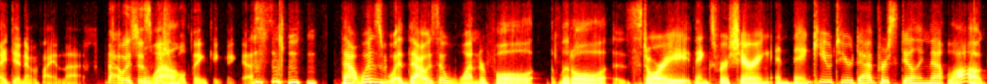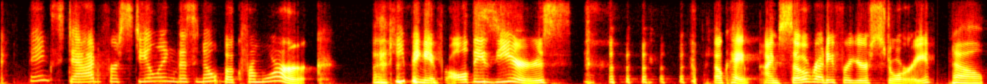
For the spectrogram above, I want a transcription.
I didn't find that. That was just Well. wishful thinking, I guess. That was what that was a wonderful little story. Thanks for sharing and thank you to your dad for stealing that log. Thanks, Dad, for stealing this notebook from work and keeping it for all these years. okay, I'm so ready for your story. Now,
